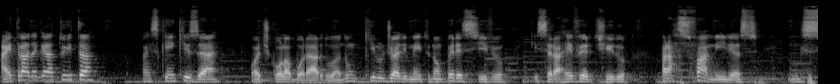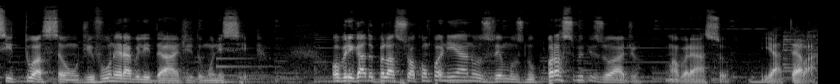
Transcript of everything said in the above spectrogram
A entrada é gratuita, mas quem quiser pode colaborar doando um quilo de alimento não perecível que será revertido para as famílias em situação de vulnerabilidade do município. Obrigado pela sua companhia, nos vemos no próximo episódio. Um abraço e até lá.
